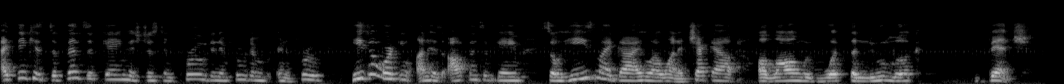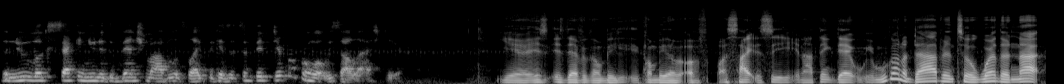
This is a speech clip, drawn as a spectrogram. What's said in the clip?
I think his defensive game has just improved and improved and improved. He's been working on his offensive game. So he's my guy who I want to check out along with what the new look bench, the new look second unit, the bench mob looks like because it's a bit different from what we saw last year. Yeah, it's, it's definitely going to be it's to be a, a, a sight to see, and I think that we're going to dive into whether or not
